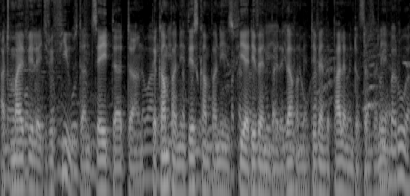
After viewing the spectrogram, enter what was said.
at my village refused and said that um, the company, this company, is feared even by the government, even the parliament of Tanzania.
